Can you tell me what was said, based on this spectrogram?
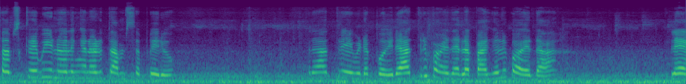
സബ്സ്ക്രൈബ് ചെയ്യണമല്ലോ ഇങ്ങനെ ഒരു തംസപ്പ് വരൂ. രാത്രി എവിടെ പോയി? രാത്രി പോയതല്ല പകൽ പോയതാ. അല്ലേ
